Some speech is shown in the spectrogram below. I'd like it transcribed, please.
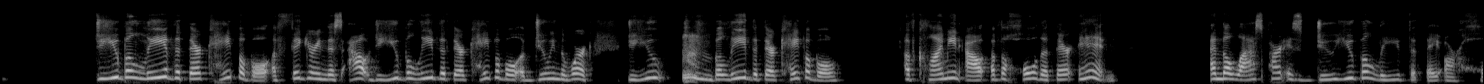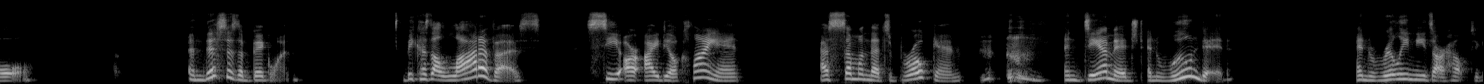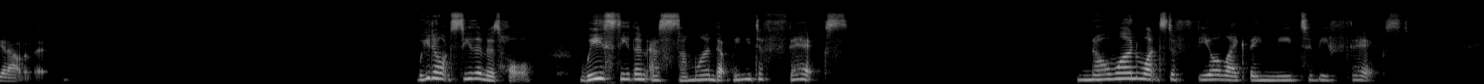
Do you believe that they're capable of figuring this out? Do you believe that they're capable of doing the work? Do you believe that they're capable of climbing out of the hole that they're in. And the last part is do you believe that they are whole? And this is a big one because a lot of us see our ideal client as someone that's broken and damaged and wounded and really needs our help to get out of it. We don't see them as whole. We see them as someone that we need to fix. No one wants to feel like they need to be fixed.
